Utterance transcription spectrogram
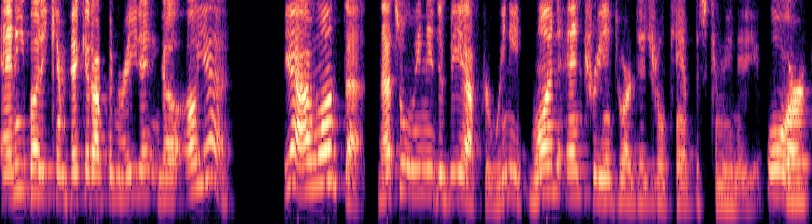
Anybody can pick it up and read it and go, oh, yeah, yeah, I want that. That's what we need to be after. We need one entry into our digital campus community. Or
